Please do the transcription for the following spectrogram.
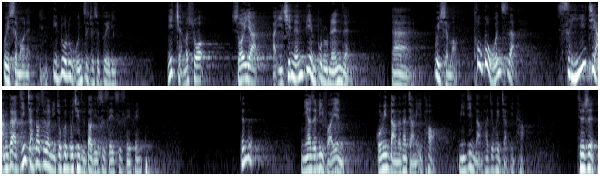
为什么呢？因为落入文字就是对立，你怎么说？所以啊啊，以其能辩不如能忍啊。为什么？透过文字啊，谁讲的？你讲到最后，你就分不清楚到底是谁是谁非。真的，你要是立法院，国民党的他讲了一套，民进党他就会讲一套。是不是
